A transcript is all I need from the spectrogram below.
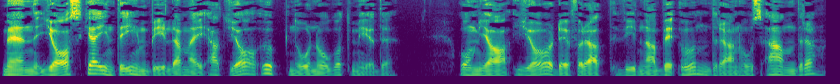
Men jag ska inte inbilla mig att jag uppnår något med det om jag gör det för att vinna beundran hos andra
